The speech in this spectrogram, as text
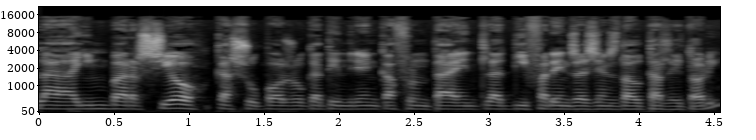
la inversió que suposo que tindrien que afrontar entre diferents agents del territori?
